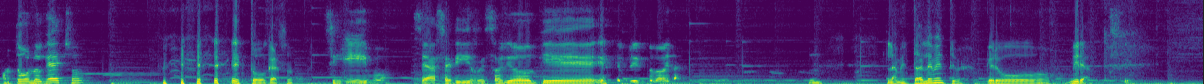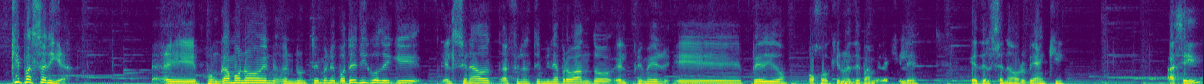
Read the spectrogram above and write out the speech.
por todo lo que ha hecho, en todo caso. Sí, pues, o sea, sería irrisorio que este proyecto lo veta. Lamentablemente, pero mira, Sí. ¿qué pasaría? Eh, pongámonos en, en un término hipotético de que el Senado al final termine aprobando el primer eh, pedido. Ojo, que no es de Pamela Giles, es del senador Bianchi. ¿Ah, sí?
